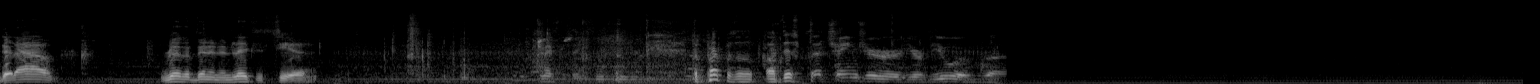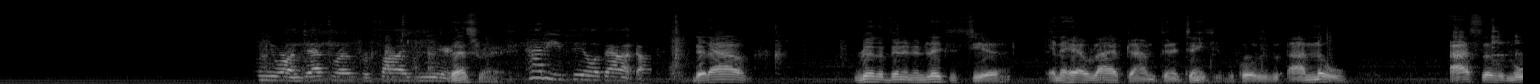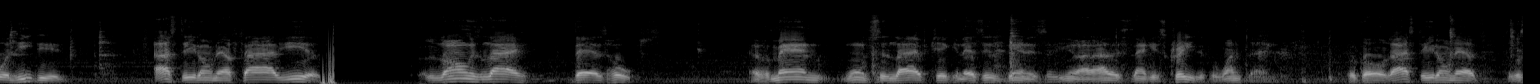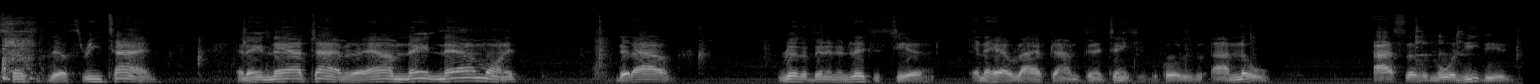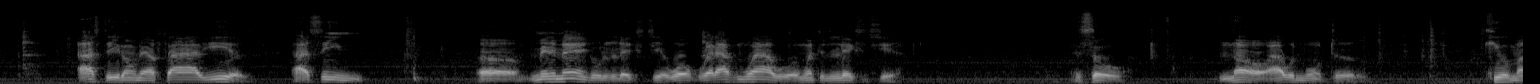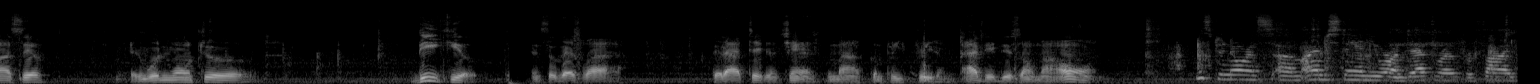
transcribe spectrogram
that I've rather been in the Lexus chair. The purpose of, of this Does that change your, your view of, uh, You were on death row for five years. That's right. How do you feel about uh, That I've rather been in the Lexus chair and to have lifetime penitentiary because I know I suffered more than he did. I stayed on there five years. Long as life there's hopes. If a man wants his life taken, that's his business. You know, I just think it's crazy for one thing. Because I stayed on there, was sentenced there three times. And ain't now time, and ain't now I'm on it, that I've rather been in the Lexus chair and have lifetime penitentiary because I know I suffered more than he did. I stayed on there five years. I seen uh, many men go to the Lexus chair, walk right out from where I was and went to the Lexus chair. And so, no, I wouldn't want to kill myself and wouldn't want to be killed. And so that's why that I taken a chance for my complete freedom. I did this on my own. Mr. Norris? Um, I understand you were on death row for five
